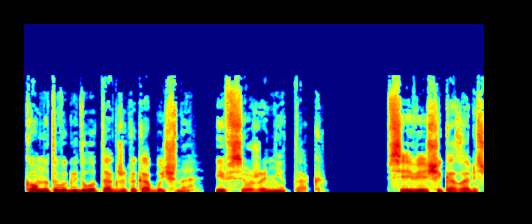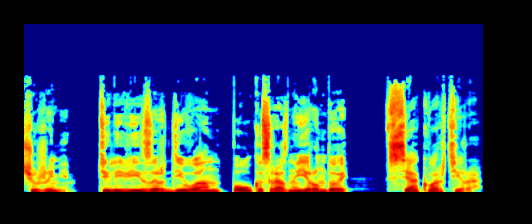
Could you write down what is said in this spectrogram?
Комната выглядела так же, как обычно, и все же не так. Все вещи казались чужими. Телевизор, диван, полка с разной ерундой. Вся квартира.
